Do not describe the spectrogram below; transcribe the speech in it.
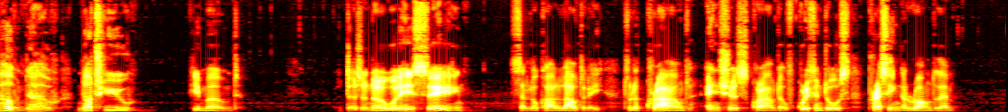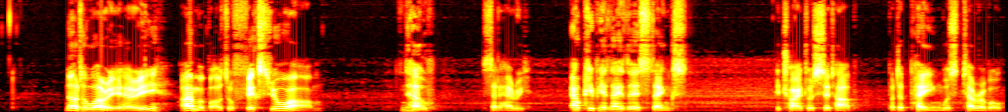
Oh no, not you, he moaned. Doesn't know what he's saying, said Lockhart loudly to the crowd, anxious crowd of Gryffindors pressing around them. Not to worry, Harry. I'm about to fix your arm. No, said Harry. I'll keep it like this, thanks. He tried to sit up, but the pain was terrible.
